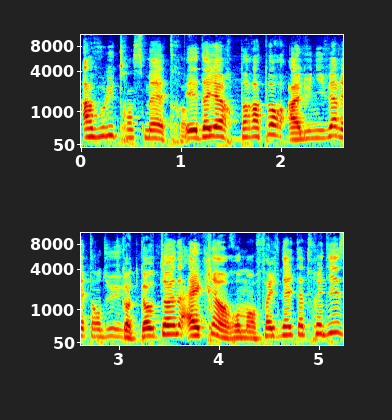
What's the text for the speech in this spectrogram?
a voulu transmettre. Et d'ailleurs, par rapport à l'univers étendu, Scott Cawthon a écrit un roman Five Nights at Freddy's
